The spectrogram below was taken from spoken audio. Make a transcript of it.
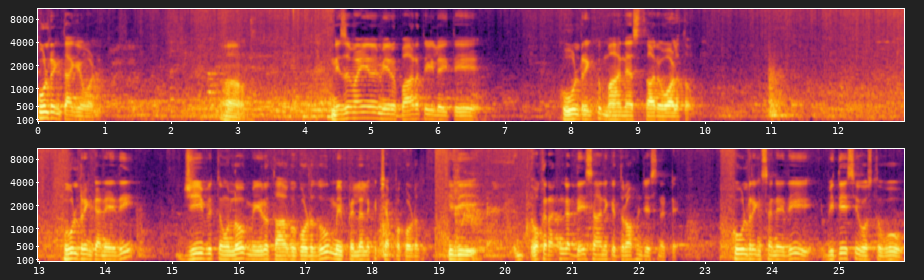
కూల్ డ్రింక్ తాగేవాళ్ళు. నిజమైన మీరు భారతీయులైతే కూల్ డ్రింక్ మానేస్తారు వాళ్ళతో. కూల్ డ్రింక్ అనేది జీవితంలో మీరు తాగకూడదు మీ పిల్లలకి చెప్పకూడదు. ఇది ఒక రకంగా దేశానికి ద్రోహం చేసినట్టే. కూల్ డ్రింక్స్ అనేది విదేశీ వస్తువు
